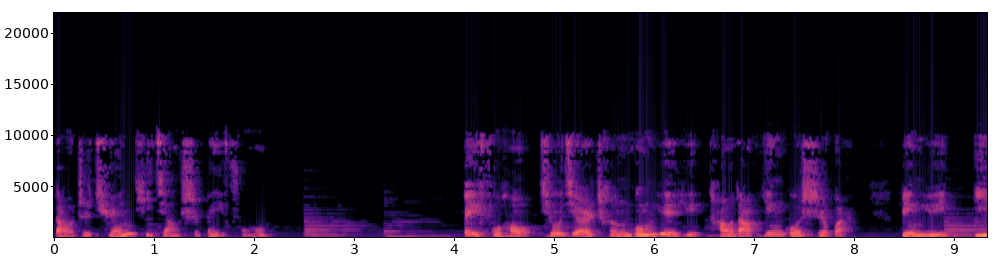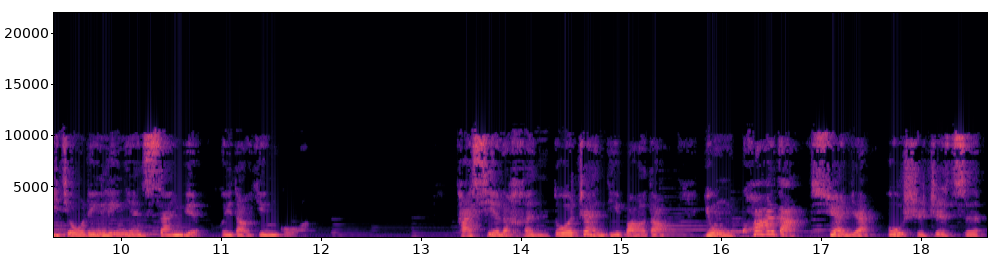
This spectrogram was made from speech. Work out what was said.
导致全体将士被俘。被俘后，丘吉尔成功越狱，逃到英国使馆，并于一九零零年三月回到英国。他写了很多战地报道，用夸大、渲染、不实之词，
